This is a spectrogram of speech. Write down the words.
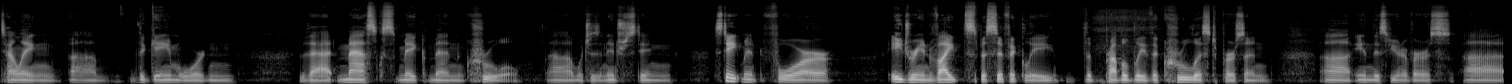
telling um, the game warden that masks make men cruel, uh, which is an interesting statement for Adrian Veidt specifically, the probably the cruelest person uh, in this universe, uh,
